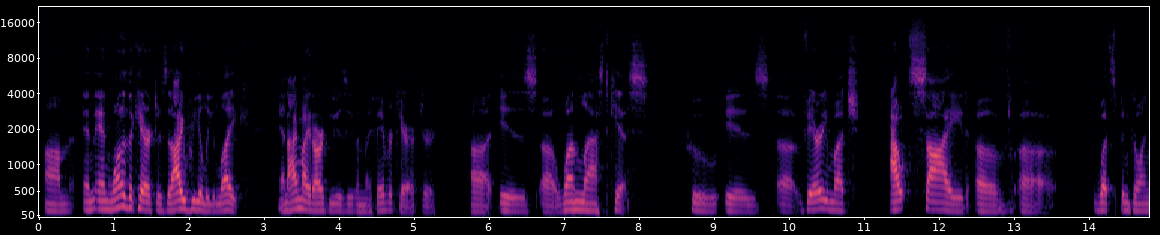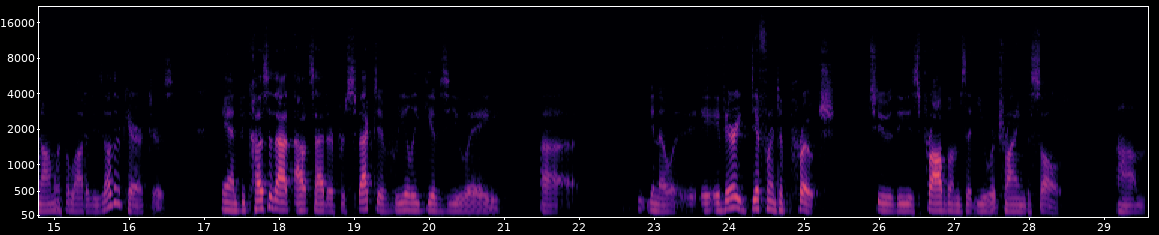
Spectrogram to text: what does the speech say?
Um, and and one of the characters that I really like, and I might argue is even my favorite character, uh, is uh, One Last Kiss, who is uh, very much outside of uh, what's been going on with a lot of these other characters, and because of that outsider perspective, really gives you a uh, you know a, a very different approach to these problems that you were trying to solve. Um,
